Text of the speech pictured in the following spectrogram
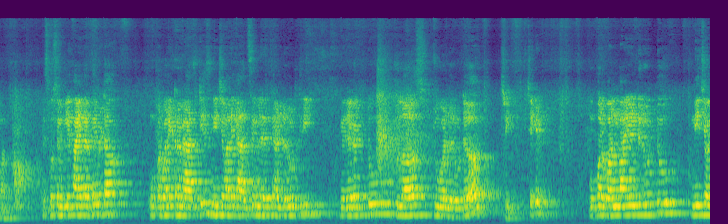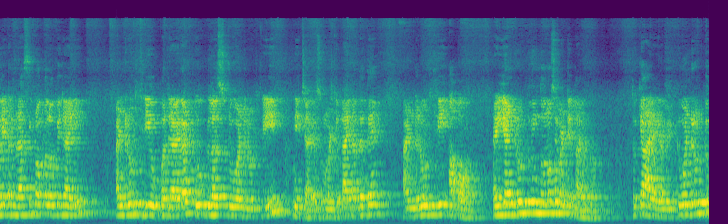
1 इसको सिंप्लीफाई करते बेटा ऊपर वाली टर्म एज इट इज़ नीचे वाले का एलसीएम ले लेते हैं अंडर रूट थ्री ये हो जाएगा two plus two under root three ठीक है? ऊपर one by under root two नीचे वाली टर्म रेसिप्रोकल होके जाएगी. अंडर रूट थ्री ऊपर जाएगा two plus two under root three नीचे आएगा. इसको मल्टीप्लाई कर देते हैं. अंडर रूट थ्री अपॉन ये अंडर रूट टू इन दोनों से मल्टीप्लाई होगा. तो क्या आएगा? भाई two under root two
